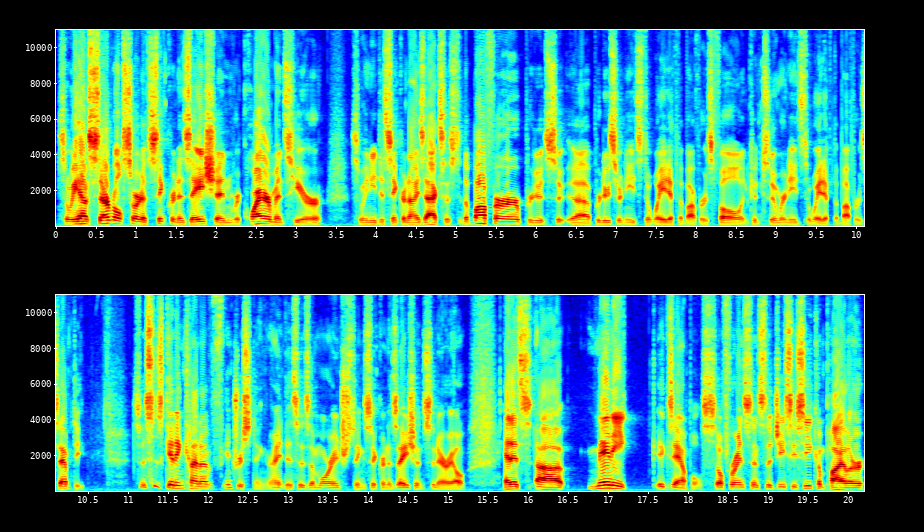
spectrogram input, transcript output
So we have several sort of synchronization requirements here. So we need to synchronize access to the buffer, producer, uh, producer needs to wait if the buffer is full, and consumer needs to wait if the buffer is empty. So this is getting kind of interesting, right? This is a more interesting synchronization scenario. And it's uh, many examples. So for instance, the GCC compiler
